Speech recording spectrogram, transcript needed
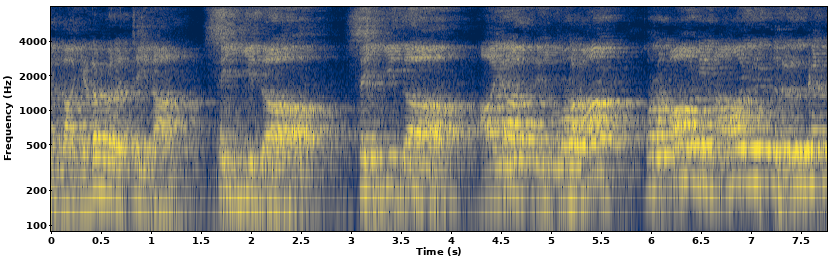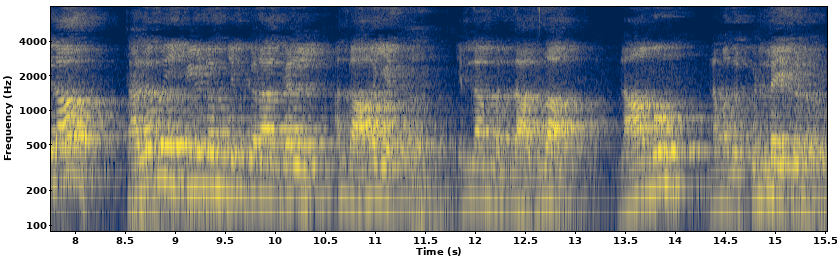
அல்லாஹ் இடம்பெறச் செய்தான். செய்யிதா செய்யிதா ஆயாத்தில் குரான் குரானின் ஆயத்துகளுக்கெல்லாம் தலைமை பீடம் என்கிறார்கள் அந்த ஆயத்தை. எல்லாம் வல்ல அல்லாஹ் நாமும் நமது பிள்ளைகளும்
